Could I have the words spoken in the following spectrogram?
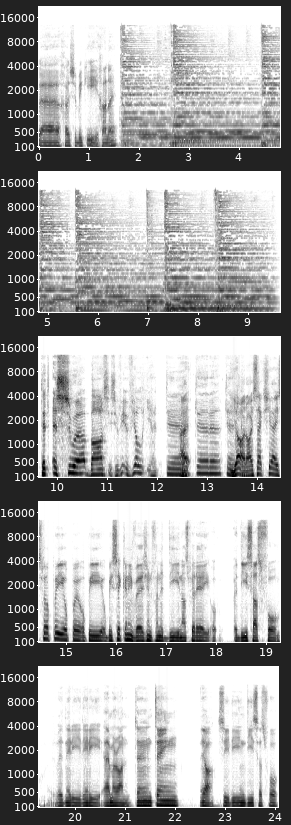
uh gou so 'n bietjie. Hier gaan hy. Dit is so basies. Hoeveel hoeveel Hy- ja, daai is actually hy speel op die, op die, op die op die second version van 'n D en dan speel hy op- D sus 4. Met net die net die Amaron. Ding ding. Ja, C D en D sus 4.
